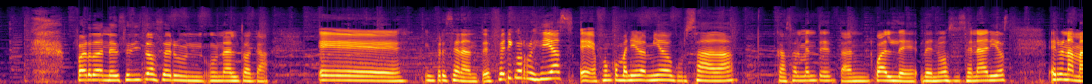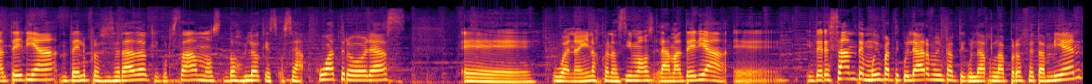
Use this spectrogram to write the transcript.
Perdón, necesito hacer un, un alto acá. Eh, impresionante. Federico Ruiz Díaz eh, fue un compañero mío de cursada, casualmente tan cual de, de nuevos escenarios. Era una materia del profesorado que cursábamos dos bloques, o sea, cuatro horas. Eh, bueno, ahí nos conocimos. La materia eh, interesante, muy particular, muy particular la profe también.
